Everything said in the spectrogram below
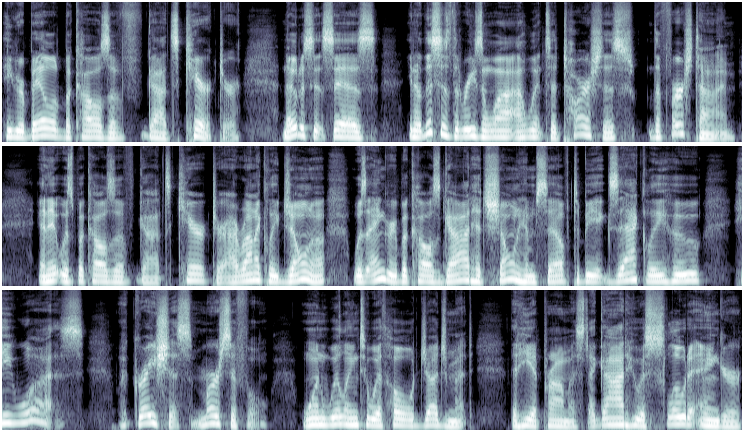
He rebelled because of God's character. Notice it says, you know, this is the reason why I went to Tarsus the first time and it was because of God's character. Ironically, Jonah was angry because God had shown himself to be exactly who he was gracious, merciful, one willing to withhold judgment that he had promised, a God who is slow to anger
